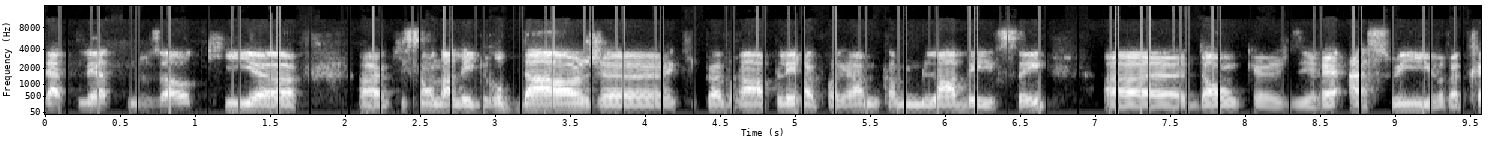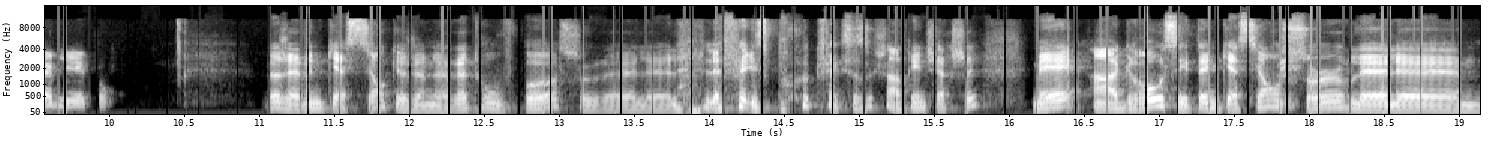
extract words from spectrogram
d'athlètes, nous autres, qui, euh, euh, qui sont dans les groupes d'âge, qui peuvent remplir un programme comme l'ABC. donc, je dirais à suivre très bientôt. Là, j'avais une question que je ne retrouve pas sur le, Facebook, c'est ça que je suis en train de chercher. Mais en gros, c'était une question sur le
